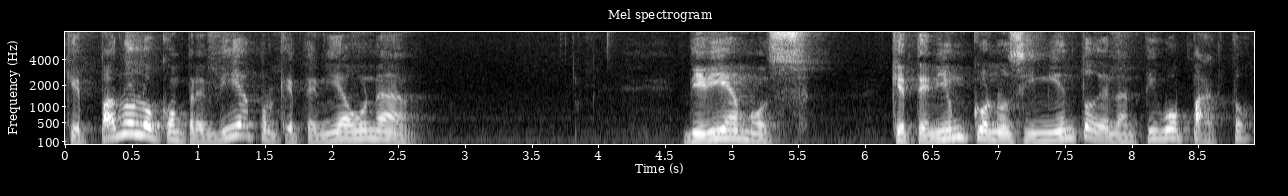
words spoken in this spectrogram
que Pablo lo comprendía porque tenía una, diríamos, que tenía un conocimiento del antiguo pacto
